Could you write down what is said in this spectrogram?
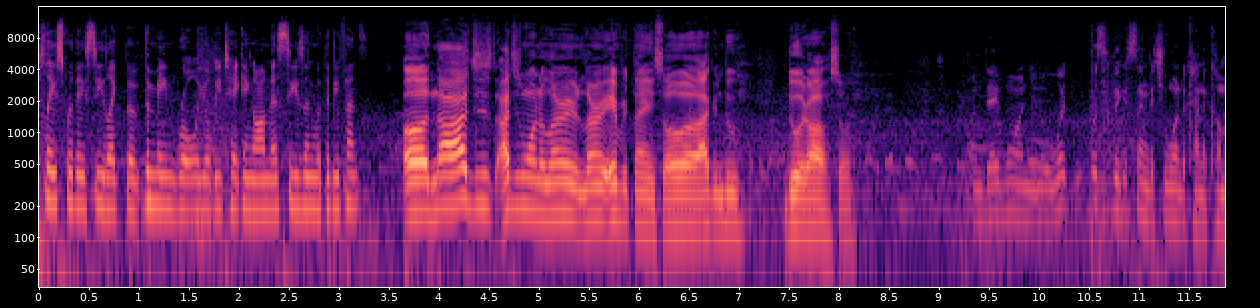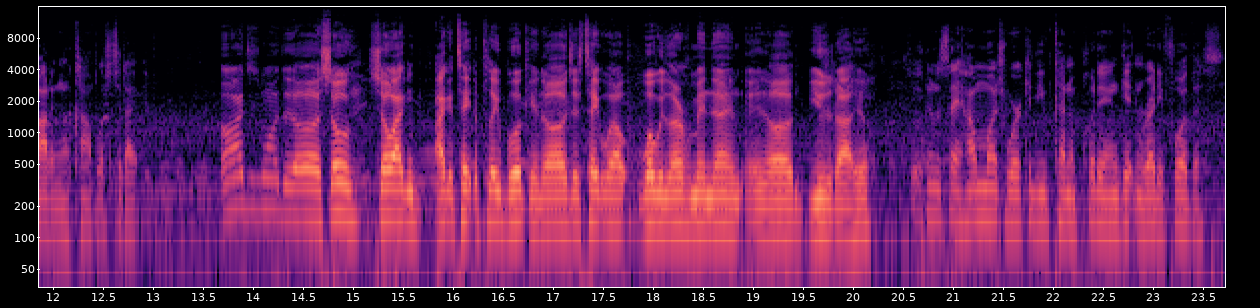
place where they see like the, the main role you'll be taking on this season with the defense? Uh, no, I just I just want to learn learn everything so uh, I can do do it all. So. On day one, you know, what, what's the biggest thing that you wanted to kind of come out and accomplish today? Oh, I just wanted to uh, show show I can I can take the playbook and uh, just take what what we learned from it there and, and uh, use it out here. So I was going to say, how much work have you kind of put in getting ready for this?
